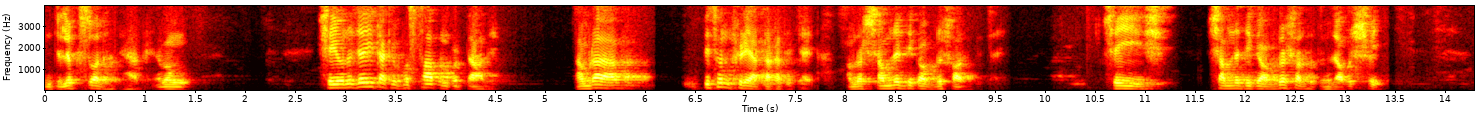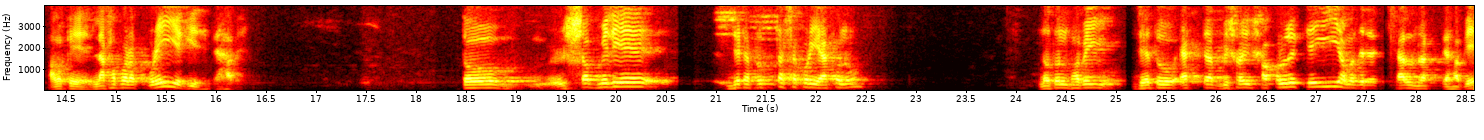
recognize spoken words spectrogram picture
ইন্টেলেকচুয়াল হতে হবে এবং সেই অনুযায়ী তাকে উপস্থাপন করতে হবে। আমরা পিছন ফিরে আর তাকাতে চাই না। আমরা সামনের দিকে অগ্রসর হতে চাই। সেই সামনের দিকে অগ্রসর হতে হলে অবশ্যই আমাকে লেখাপড়া করেই এগিয়ে যেতে হবে। তো সব মিলিয়ে যেটা প্রত্যাশা করি এখনও নতুন ভাবেই যেহেতু একটা বিষয় সকলকেই আমাদের খেয়াল রাখতে হবে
